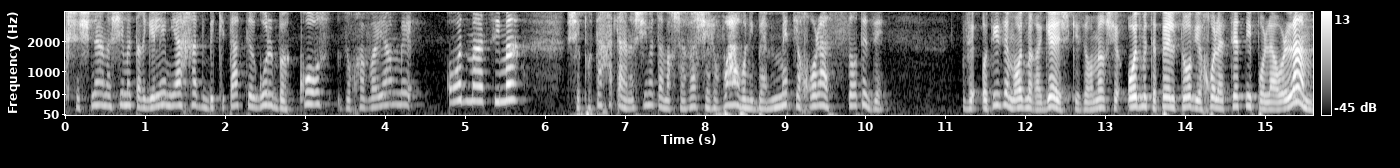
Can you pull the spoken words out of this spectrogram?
כששני אנשים מתרגלים יחד בכיתת תרגול בקורס, זו חוויה מאוד מעצימה, שפותחת לאנשים את המחשבה של וואו, אני באמת יכול לעשות את זה. ואותי זה מאוד מרגש, כי זה אומר שעוד מטפל טוב יכול לצאת מפה לעולם.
